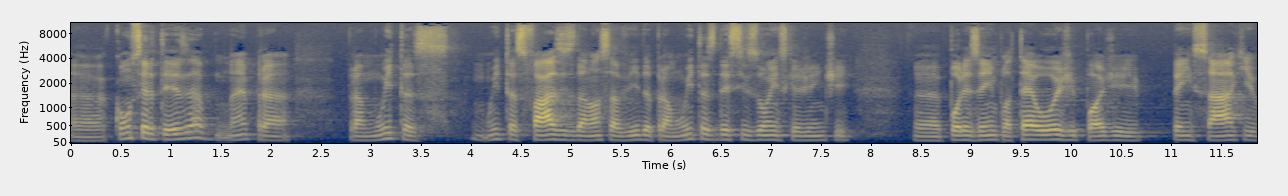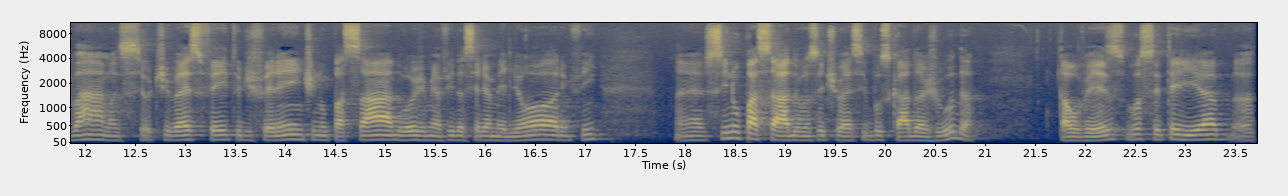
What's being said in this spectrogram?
uh, com certeza, né, para muitas muitas fases da nossa vida, para muitas decisões que a gente, uh, por exemplo, até hoje pode pensar que, ah, mas se eu tivesse feito diferente no passado, hoje minha vida seria melhor, enfim. Né? Se no passado você tivesse buscado ajuda, talvez você teria ah,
